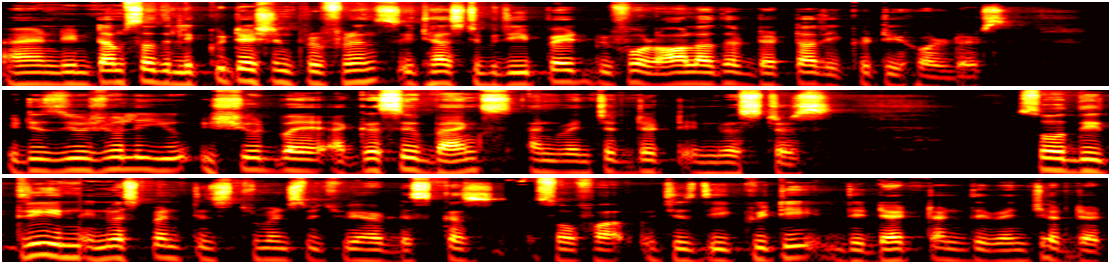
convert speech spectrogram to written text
and in terms of the liquidation preference it has to be repaid before all other debt or equity holders. It is usually issued by aggressive banks and venture debt investors. So, the three investment instruments which we have discussed so far which is the equity, the debt and the venture debt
